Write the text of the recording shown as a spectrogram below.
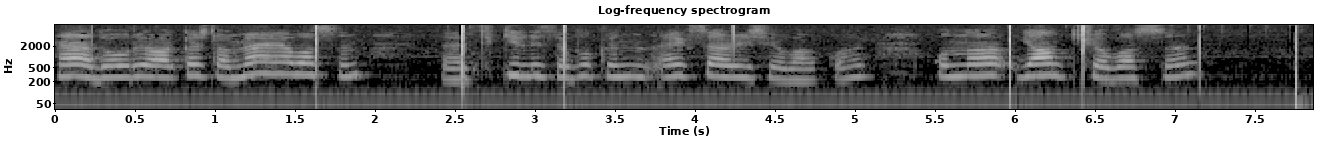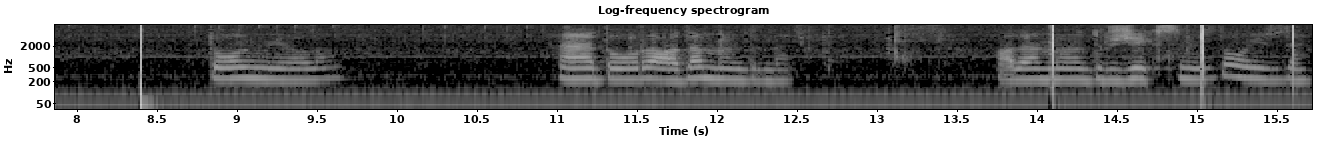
Ha doğru arkadaşlar M'ye basın. E, fikirliyse bakın Exercise bak var. Ona yan tuşa basın. Dolmuyor lan. He doğru adam öldürmek. Adam öldüreceksiniz de o yüzden.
